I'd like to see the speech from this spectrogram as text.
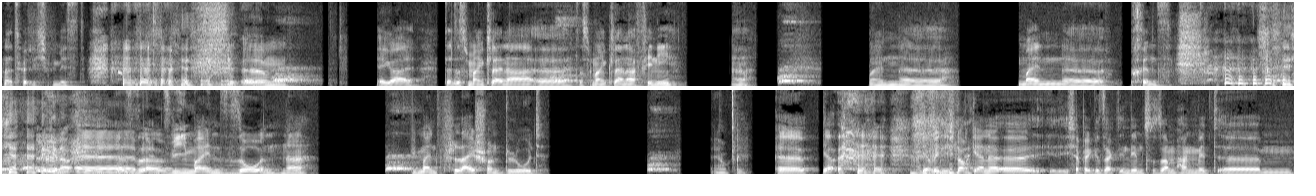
Natürlich Mist. ähm, egal. Das ist mein kleiner, äh, das ist mein kleiner Finny. Ne? Mein, äh, mein äh, Prinz. ja, genau. Äh, das ist äh, wie mein Sohn, ne? Wie mein Fleisch und Blut. Ja, okay. Äh, ja. ja, wenn ich noch gerne, äh, ich habe ja gesagt, in dem Zusammenhang mit, ähm,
